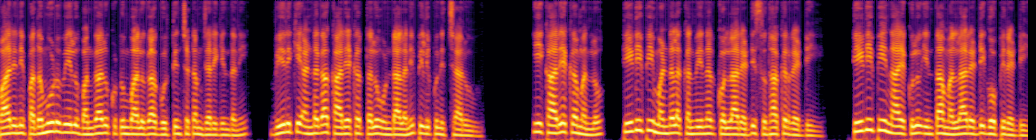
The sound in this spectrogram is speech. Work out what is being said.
వారిని పదమూడు వేలు బంగారు కుటుంబాలుగా గుర్తించటం జరిగిందని వీరికి అండగా కార్యకర్తలు ఉండాలని పిలుపునిచ్చారు. ఈ కార్యక్రమంలో టీడీపీ మండల కన్వీనర్ కొల్లారెడ్డి సుధాకర్ రెడ్డి టీడీపీ నాయకులు ఇంతా మల్లారెడ్డి గోపిరెడ్డి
